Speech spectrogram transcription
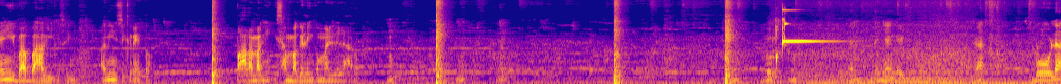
Yan yung ibabahagi ko sa inyo. Ano yung sikreto? Para maging isang magaling kang manlalaro. Hmm? Hmm? Hmm? Hmm? Ganyan, guys. Yan. Bola.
